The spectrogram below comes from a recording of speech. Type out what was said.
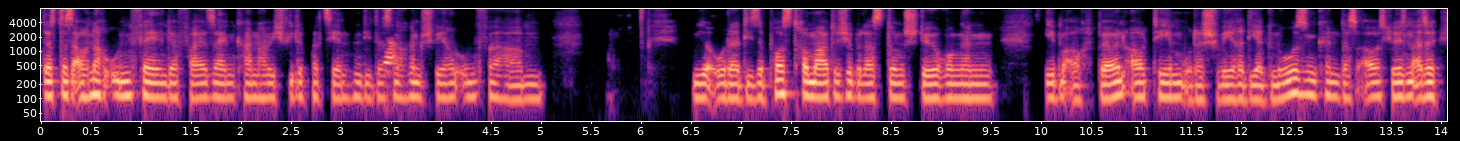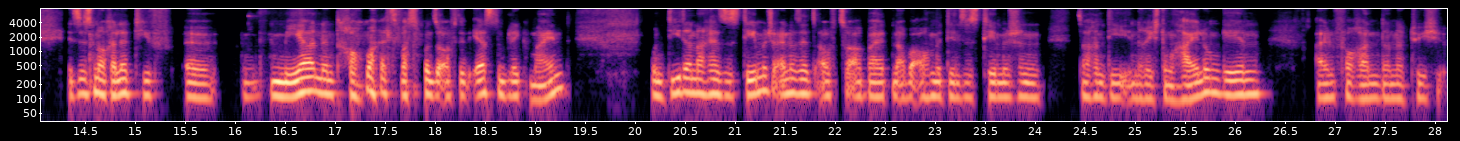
dass das auch nach Unfällen der Fall sein kann. Habe ich viele Patienten, die das ja. nach einem schweren Unfall haben. Oder diese posttraumatische Belastungsstörungen, eben auch Burnout-Themen oder schwere Diagnosen können das auslösen. Also es ist noch relativ äh, mehr ein Trauma, als was man so auf den ersten Blick meint. Und die dann nachher systemisch einerseits aufzuarbeiten, aber auch mit den systemischen Sachen, die in Richtung Heilung gehen. Allen voran dann natürlich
